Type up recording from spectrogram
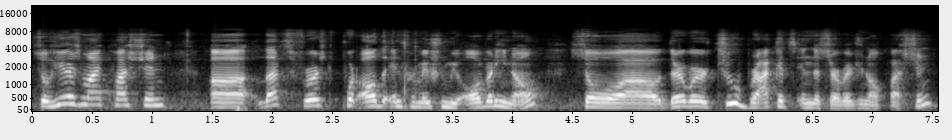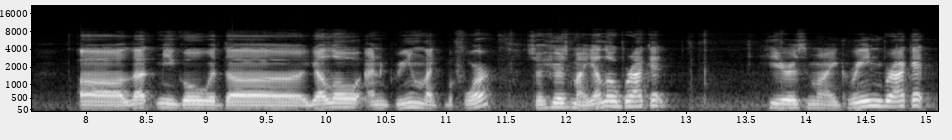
so here's my question. Uh, let's first put all the information we already know. So uh, there were two brackets in this original question. Uh, let me go with the yellow and green like before. So here's my yellow bracket. Here's my green bracket.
